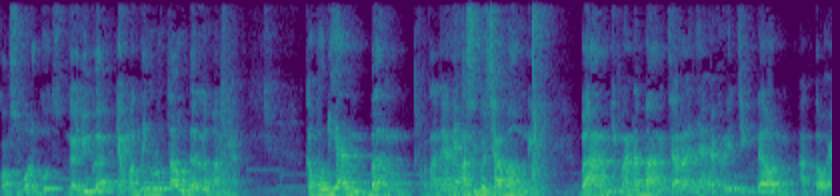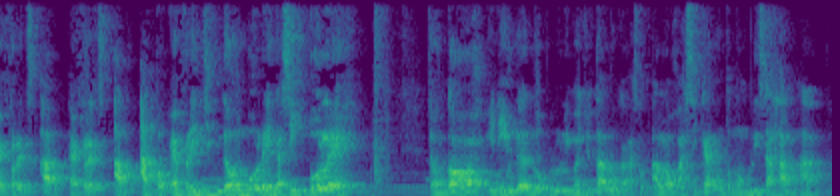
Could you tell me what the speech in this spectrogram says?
consumer goods, nggak juga. Yang penting lu tahu dalemannya. Kemudian, Bang, pertanyaannya masih bercabang nih. Bang, gimana bang caranya averaging down atau average up? Average up atau averaging down boleh nggak sih? Boleh. Contoh, ini udah 25 juta lu alokasikan untuk membeli saham A.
